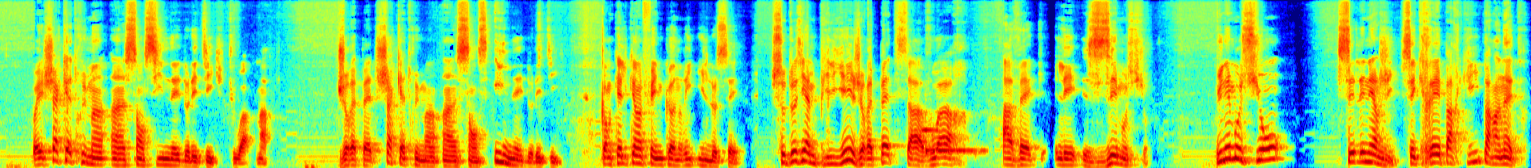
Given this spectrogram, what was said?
Vous voyez, chaque être humain a un sens inné de l'éthique, tu vois, Marc. Je répète, chaque être humain a un sens inné de l'éthique. Quand quelqu'un fait une connerie, il le sait. Ce deuxième pilier, je répète, ça a à voir avec les émotions. Une émotion, c'est de l'énergie. C'est créé par qui? Par un être.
